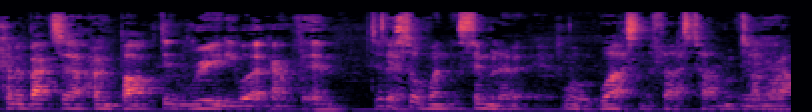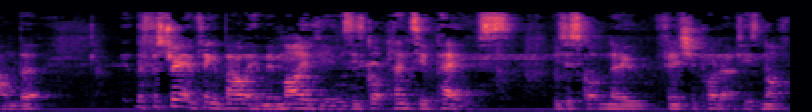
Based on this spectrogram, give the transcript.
coming back to home park, didn't really work out for him, did it? It sort of went similar, well, worse than the first time time yeah. around. But the frustrating thing about him, in my view, is he's got plenty of pace. He's just got no finishing product. He's not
